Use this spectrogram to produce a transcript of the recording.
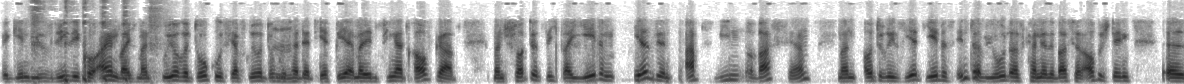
wir gehen dieses Risiko ein, weil ich meine, frühere Dokus, ja frühere Dokus mhm. hat der DFB ja immer den Finger drauf gehabt. Man schottet sich bei jedem Irrsinn ab, wie nur was, ja. Man autorisiert jedes Interview, das kann der Sebastian auch bestätigen, äh,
